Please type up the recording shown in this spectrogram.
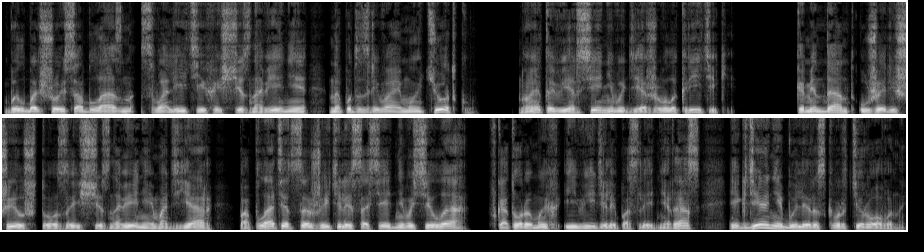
Был большой соблазн свалить их исчезновение на подозреваемую тетку, но эта версия не выдерживала критики. Комендант уже решил, что за исчезновение Мадьяр поплатятся жители соседнего села, в котором их и видели последний раз, и где они были расквартированы.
